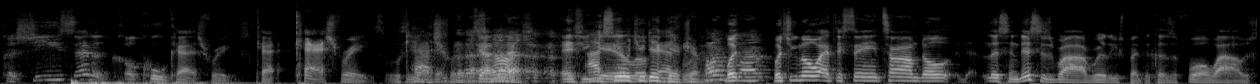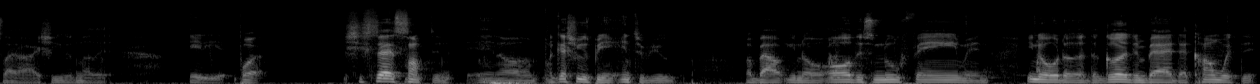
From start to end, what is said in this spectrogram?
cause she said a, a cool catchphrase, Ca- cash phrase, Cash phrase. See how I know that? And she I see what you did cash there, phrase. Trevor. But but you know? At the same time, though, listen, this is why I really respect it cause for a while I was like, all right, she's another idiot, but she said something, and um, I guess she was being interviewed about you know all this new fame and you know the the good and bad that come with it.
